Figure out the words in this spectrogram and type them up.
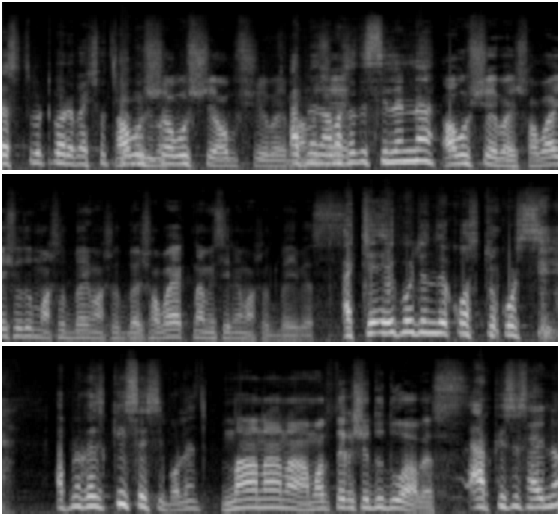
রেসপেক্ট করে ভাই সত্যি অবশ্যই অবশ্যই অবশ্যই ভাই আপনি আমার সাথে ছিলেন না? অবশ্যই ভাই সবাই শুধু মাসুদ ভাই মাসুদ ভাই সবাই এক নামে ছিলেন মাসুদ ভাই ব্যাস। আচ্ছা এই পর্যন্ত কষ্ট করছি। আপনার কাছে কি চাইছি বলেন? না না না আমার থেকে শুধু দোয়া ব্যাস। আর কিছু চাই না?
